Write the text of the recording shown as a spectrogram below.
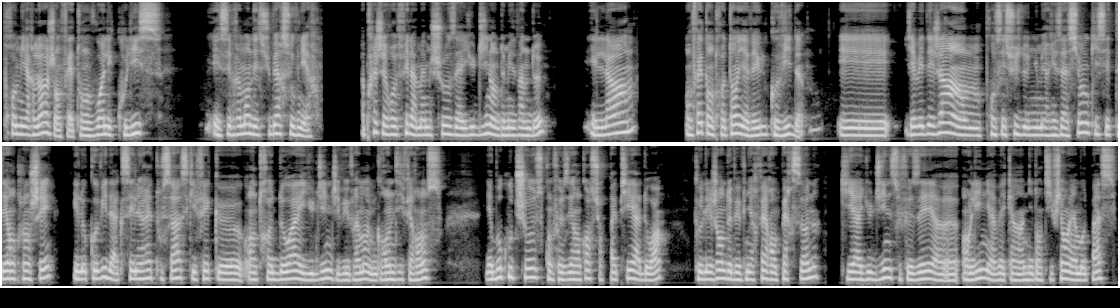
première loge, en fait. On voit les coulisses et c'est vraiment des super souvenirs. Après, j'ai refait la même chose à Eugene en 2022. Et là, en fait, entre-temps, il y avait eu le Covid et il y avait déjà un processus de numérisation qui s'était enclenché et le Covid a accéléré tout ça, ce qui fait que entre Doha et Eugene, j'ai vu vraiment une grande différence. Il y a beaucoup de choses qu'on faisait encore sur papier à Doha, que les gens devaient venir faire en personne, qui à Eugene se faisait euh, en ligne avec un identifiant et un mot de passe.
